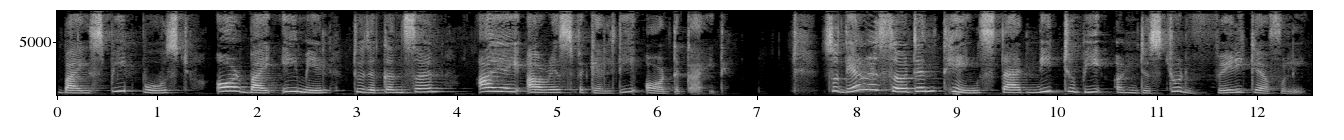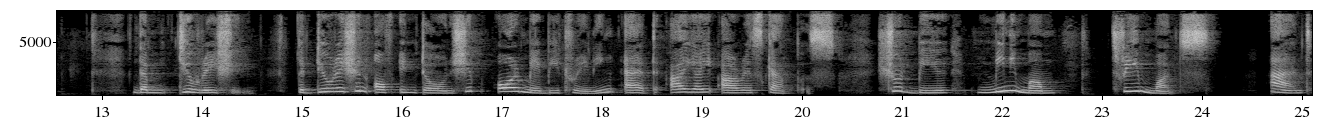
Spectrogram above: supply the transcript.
by speed post or by email to the concerned IIRS faculty or the guide. So there are certain things that need to be understood very carefully. The duration the duration of internship or maybe training at IIRS campus should be minimum 3 months and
